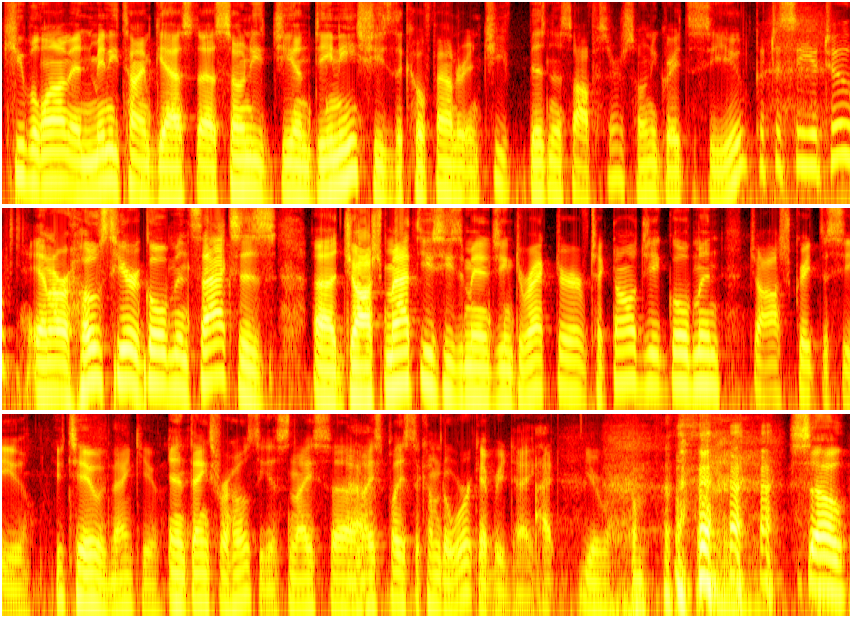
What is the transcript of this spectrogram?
CUBE alum and many-time guest, uh, Soni Jiandini. She's the co-founder and chief business officer. Soni, great to see you. Good to see you too. And our host here at Goldman Sachs is uh, Josh Matthews. He's the managing director of technology at Goldman. Josh, great to see you. You too, thank you. And thanks for hosting us. Nice, uh, yeah. nice place to come to work every day. I, you're welcome. so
